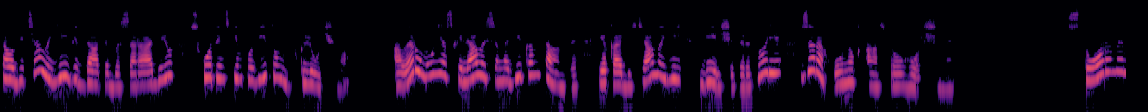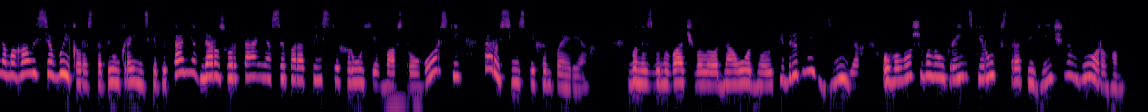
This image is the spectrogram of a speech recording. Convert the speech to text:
та обіцяли їй віддати Бесарабію з Хотинським повітом включно. Але Румунія схилялася на бік Антанти, яка обіцяла їй більші території за рахунок Австро-Угорщини. Сторони намагалися використати українське питання для розгортання сепаратистських рухів в Австро-Угорській та Російських імперіях. Вони звинувачували одна одну у підривних діях, оголошували український рух стратегічним ворогом,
